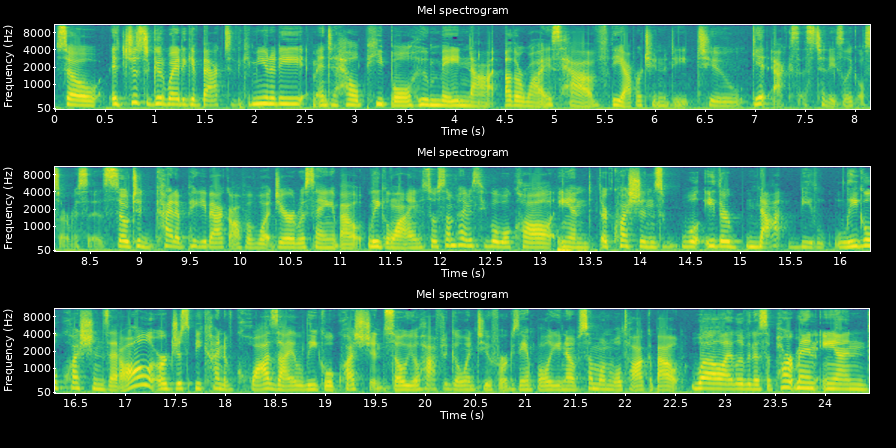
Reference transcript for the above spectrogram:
So it's just a good way to give back to the community and to help people who may not otherwise have the opportunity to get access to these legal services. So to kind of piggyback off of what Jared was saying about legal line, so sometimes people will call and their questions will either not be legal questions at all or just be kind of quasi legal questions. So you'll have to go into, for example, you know, someone will talk about, well, I live in this apartment and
